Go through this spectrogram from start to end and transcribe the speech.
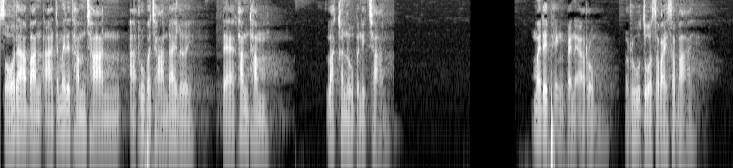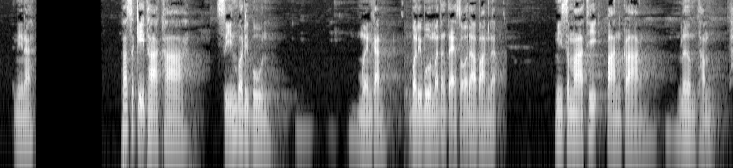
โสดาบันอาจจะไม่ได้ทำฌานอารูปฌานได้เลย แต่ท่านทำลักขณูปนิชฌาน ไม่ได้เพ่งไปในอารมณ์ รู้ตัวสบายๆนี่นะพระสกิทาคา ศีลบริบูรณ์ เหมือนกัน บริบูรณ์มาตั้งแต่โสดาบันแล้ว มีสมาธิปานกลาง เริ่มทำท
